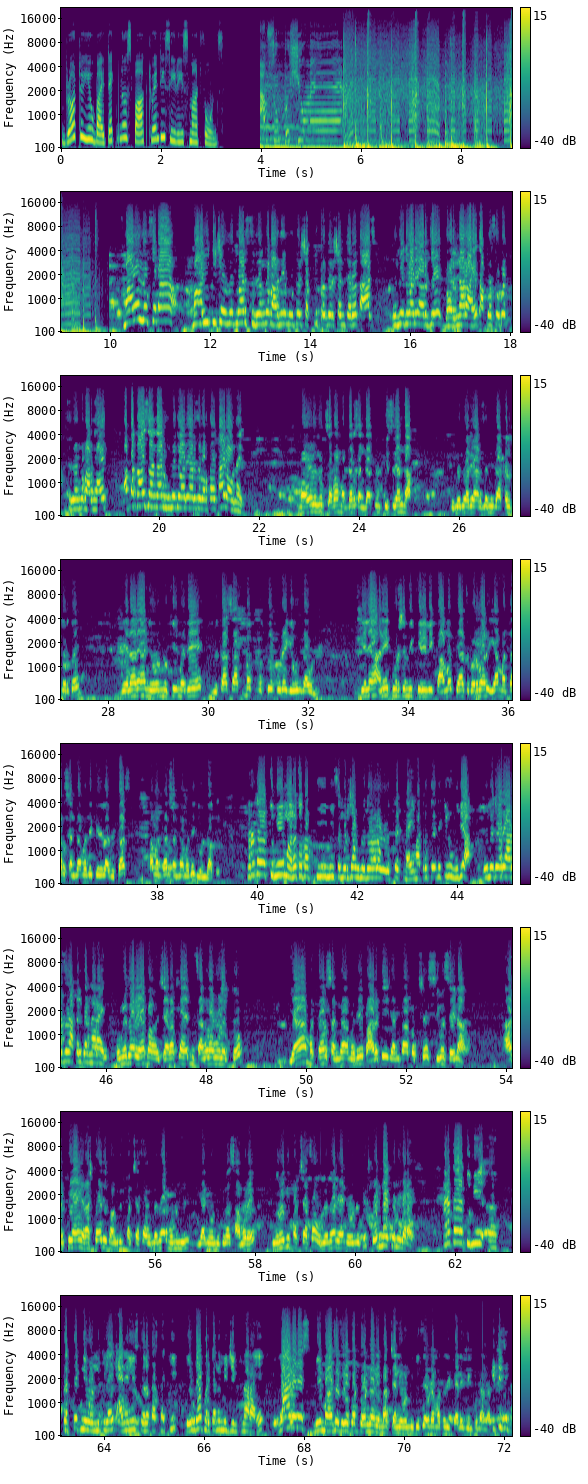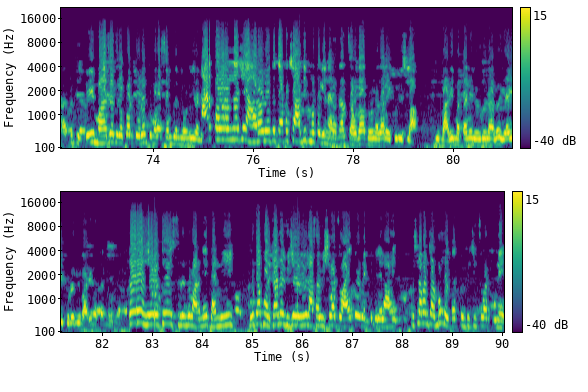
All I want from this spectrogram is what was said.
Brought to you by TechnoSpark 20 series smartphones. I'm superhuman. Maval Lok Sabha महायुतीचे उमेदवार श्रीरंग बारणे मोठं शक्ती प्रदर्शन करत आज उमेदवारी अर्ज भरणार आहेत. आपल्यासोबत श्रीरंग बारणे आहेत. आपण काय सांगाल? उमेदवारी अर्ज भरताय काय भावना आहेत? मावळ लोकसभा मतदारसंघातून तिसऱ्यांदा उमेदवारी अर्ज मी दाखल करतोय. येणाऱ्या निवडणुकीमध्ये विकासात्मक मुद्दे पुढे घेऊन जाऊन गेल्या अनेक वर्ष मी केलेली कामं त्याचबरोबर या मतदारसंघामध्ये केलेला विकास हा मतदारसंघामध्ये घेऊन जातो. खरं तर तुम्ही म्हणत होतात की मी समोरच्या उमेदवाराला ओळखत नाही. मात्र ते देखील उद्या उमेदवारी अर्ज दाखल करणार आहेत. उमेदवार या शहरातला आहे मी चांगला ओळखतो. या मतदारसंघामध्ये भारतीय जनता पक्ष शिवसेना आरपीआय राष्ट्रवादी काँग्रेस पक्षाचा उमेदवार म्हणून मी या निवडणुकीला सामोर आहे. विरोधी पक्षाचा उमेदवार या निवडणुकीत कोण नाही कोण उभा आहे खरं तर तुम्ही अं, प्रत्येक निवडणुकीला एक अनालिस्ट करत असता की एवढ्या फरकाने मी जिंकणार आहे. यावेळेस मी माझंच रेकॉर्ड तोडणार आहे मागच्या निवडणुकीचं एवढ्या मताधिक्याने जिंकून आला किती जिंकणार? किती? मी माझंच रेकॉर्ड तोडून तुम्हाला समजा निवडणूक आर पवारांना जे हरवलं होतं त्यापेक्षा अधिक मतं घेणार. चौदा दोन हजार एकोणीस ला मी भारी मताने निवडून आलो याही पुढे मी भारी मताने निवडून आलो. तर हे होते सुरेंद्र वारणे. त्यांनी मोठ्या फरकाने विजय होईल असा विश्वास जो आहे तो व्यक्त केलेला आहे. कृष्णा पंचाळ मुंबई तक पिंपरी चिंचवड पुणे?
